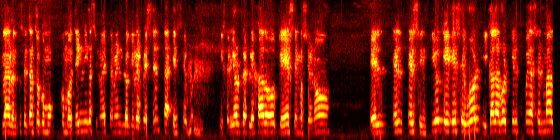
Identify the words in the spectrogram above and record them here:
claro, entonces tanto como, como técnica, sino es también lo que representa ese gol y se vio reflejado que él se emocionó, él, él, él, sintió que ese gol y cada gol que él puede hacer más,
